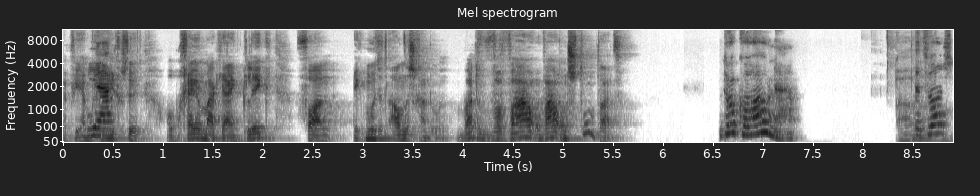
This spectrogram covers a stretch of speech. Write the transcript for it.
eh, via Ja. briefje gestuurd. Op een gegeven moment maak jij een klik van, ik moet het anders gaan doen. Wat, wa- waar, waar ontstond dat? Door corona. Oh. Het was,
